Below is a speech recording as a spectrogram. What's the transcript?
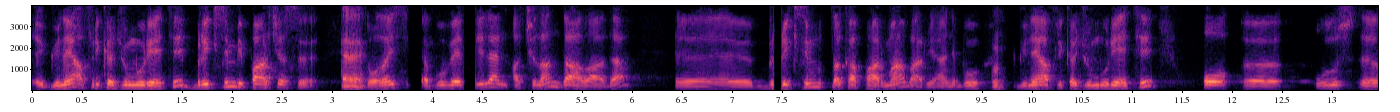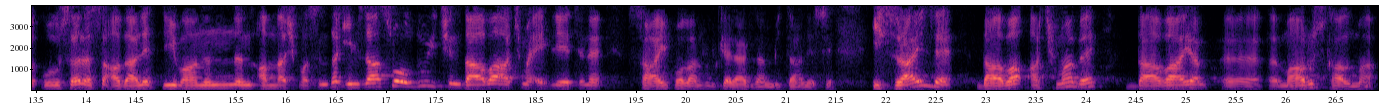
e, Güney Afrika Cumhuriyeti BRICS'in bir parçası. Evet. Dolayısıyla bu verilen açılan davada e, BRICS'in mutlaka parmağı var. Yani bu Hı. Güney Afrika Cumhuriyeti o e, ulus, e, Uluslararası Adalet Divanı'nın anlaşmasında imzası olduğu için dava açma ehliyetine sahip olan ülkelerden bir tanesi. İsrail de dava açma ve davaya e, e, maruz kalma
